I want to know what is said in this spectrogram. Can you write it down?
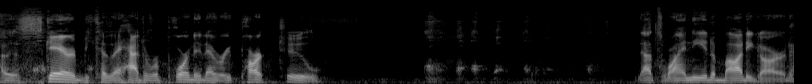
I was scared because I had to report it every park, too. That's why I need a bodyguard.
